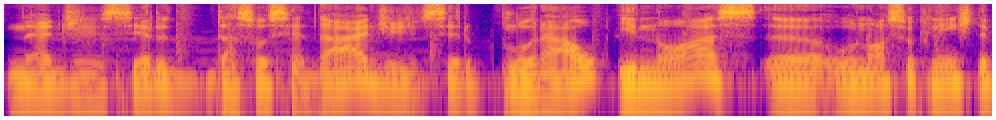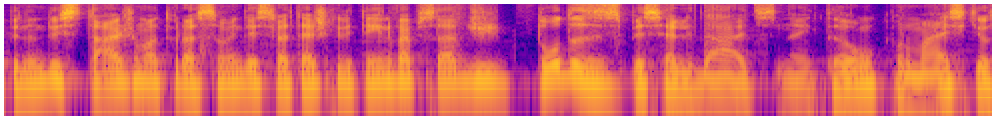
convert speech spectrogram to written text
né, de ser da sociedade, de ser plural. E nós, uh, o nosso cliente, dependendo do estágio de maturação e da estratégia que ele tem, ele vai precisar de todas as especialidades. Né? Então, por mais que eu,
